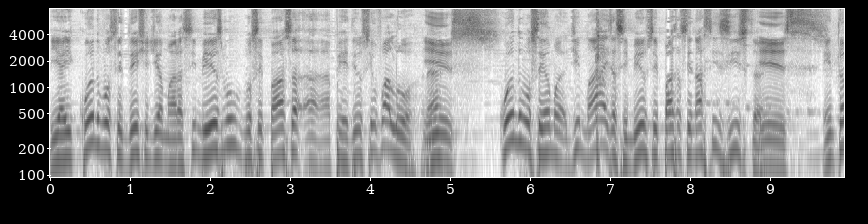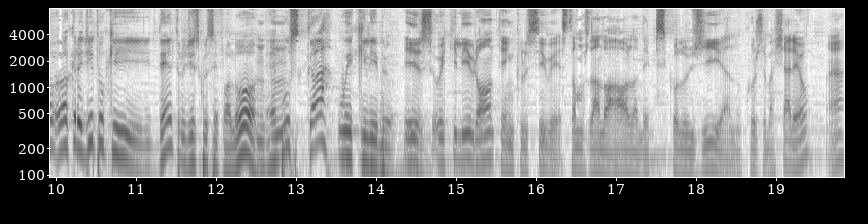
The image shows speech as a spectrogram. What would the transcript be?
E aí, quando você deixa de amar a si mesmo, você passa a, a perder o seu valor. Né? Isso. Quando você ama demais a si mesmo, você passa a ser narcisista. Isso. Então, eu acredito que dentro disso que você falou, uhum. é buscar o equilíbrio. Isso, o equilíbrio. Ontem, inclusive, estamos dando aula de psicologia no curso de bacharel, né?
